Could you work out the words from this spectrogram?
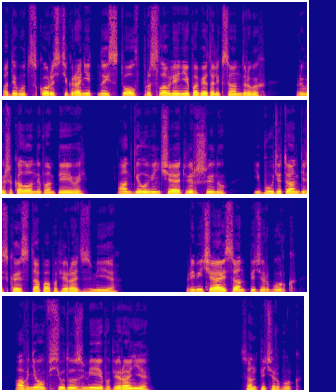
подымут скорости гранитный стол в прославление побед Александровых превыше колонны Помпеевой. Ангел увенчает вершину, и будет ангельская стопа попирать змея. Примечай, Санкт-Петербург, а в нем всюду змеи попиранье. Санкт-Петербург.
